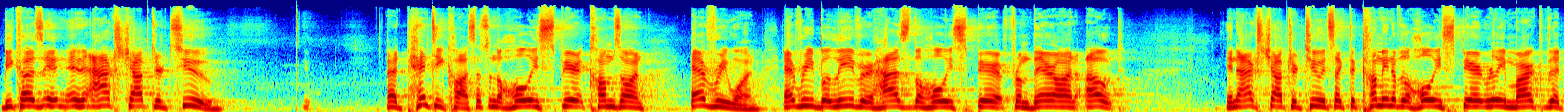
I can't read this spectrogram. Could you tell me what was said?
Because in, in Acts chapter 2, at Pentecost, that's when the Holy Spirit comes on everyone. Every believer has the Holy Spirit from there on out. In Acts chapter 2, it's like the coming of the Holy Spirit really marked the,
